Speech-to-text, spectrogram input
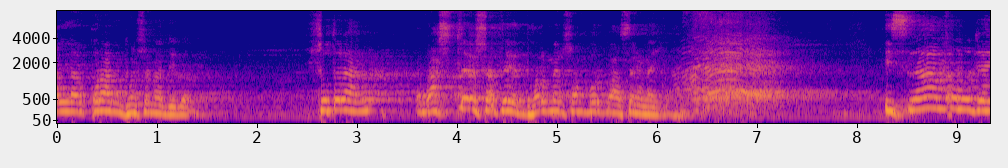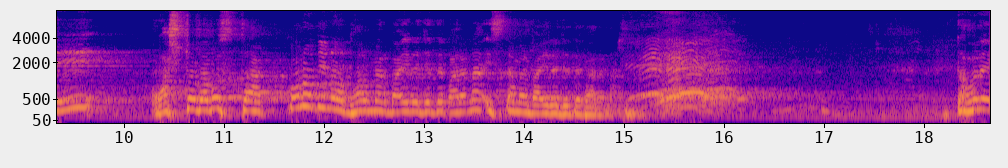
আল্লাহর কোরআন ঘোষণা দিল। সুতরাং রাষ্ট্রের সাথে ধর্মের সম্পর্ক আছে না নাই? ইসলাম অনুযায়ী রাষ্ট্র ব্যবস্থা কোনোদিনও ধর্মের বাইরে যেতে পারে না, ইসলামের বাইরে যেতে পারে না। তাহলে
